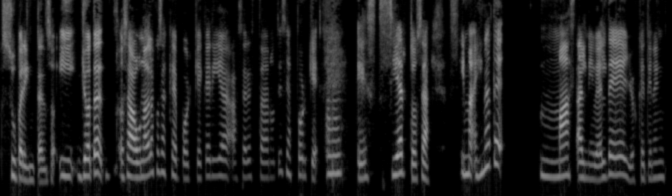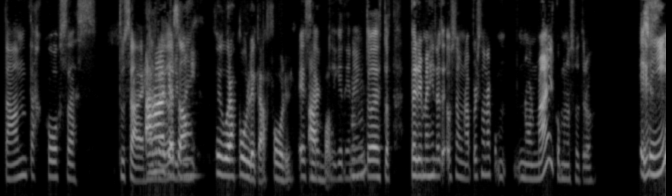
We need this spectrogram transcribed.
súper intenso. Y yo te, o sea, una de las cosas que por qué quería hacer esta noticia es porque es cierto, o sea, imagínate más al nivel de ellos que tienen tantas cosas, tú sabes, Ajá, que son figuras públicas, full, exacto, ambos. y que tienen todo esto, pero imagínate, o sea, una persona normal como nosotros, es Sí,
